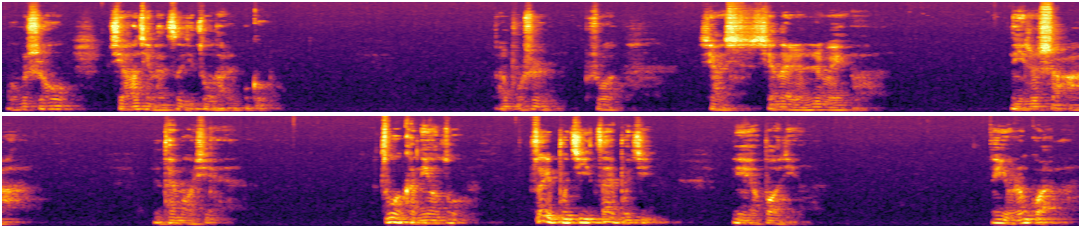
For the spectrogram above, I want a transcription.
我们事后想起来自己做的还是不够，不是说像现在人认为啊。你是傻，你太冒险，做肯定要做，再不济再不济，你也要报警。那有人管吗？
